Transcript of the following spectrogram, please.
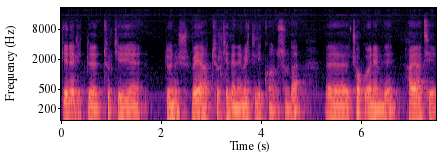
genellikle Türkiye'ye dönüş veya Türkiye'den emeklilik konusunda e, çok önemli hayati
